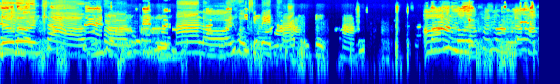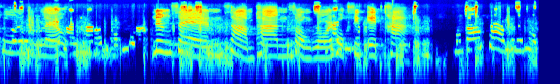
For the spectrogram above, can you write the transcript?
หนึ่งหมื่นสามพันห้าร้อยหกสิบเอ็ดครับถูกค่ะอ๋อหนูรู้แล้วค่ะหนูรู้แล้วค่ะครูหนูรู้แล้ว หนึ่งแสนสามพันสองร้อยหกสิบเอ็ดค่ะม่ต้องสามหมื่นหก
